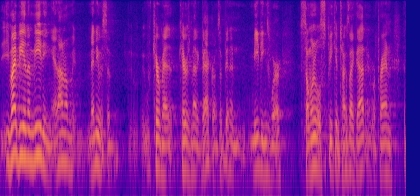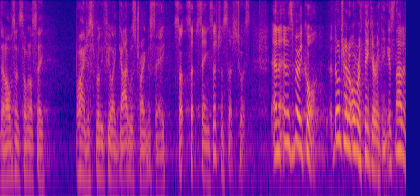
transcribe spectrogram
You might be in a meeting, and I don't know, many of us have charismatic backgrounds have been in meetings where someone will speak in tongues like that, and we're praying, and then all of a sudden someone will say, boy, I just really feel like God was trying to say, such, such, saying such and such to us. And, and it's very cool. Don't try to overthink everything. It's not a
